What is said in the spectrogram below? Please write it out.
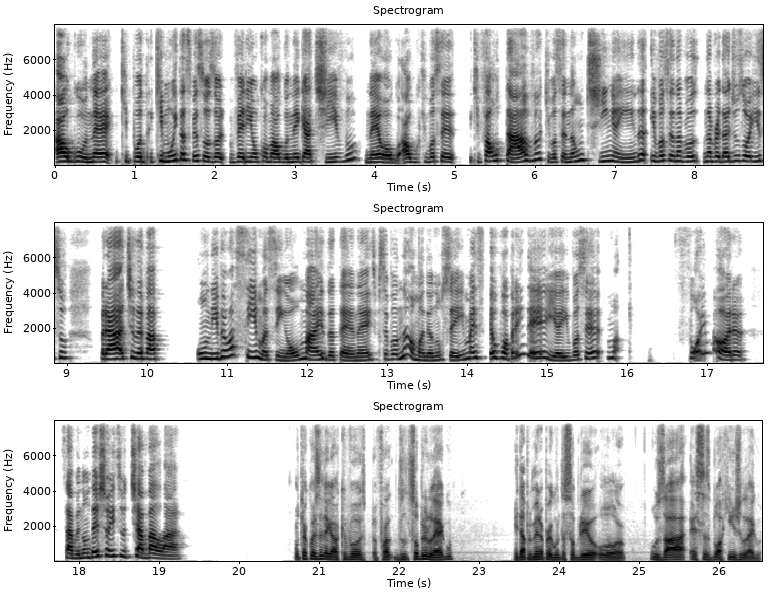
algo, né, que, pod- que muitas pessoas veriam como algo negativo, né, algo, algo que você que faltava, que você não tinha ainda, e você na, na verdade usou isso pra te levar um nível acima, assim, ou mais até, né? Você falou, não, mano, eu não sei, mas eu vou aprender. E aí você foi embora, sabe? Não deixou isso te abalar. Outra coisa legal que eu vou falar sobre o Lego e da primeira pergunta sobre o, usar esses bloquinhos de Lego.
